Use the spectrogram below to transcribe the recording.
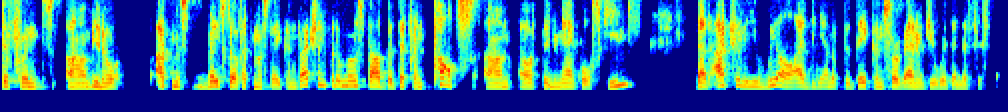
different, um, you know, basically of atmospheric convection for the most part, but different parts um, of the numerical schemes that actually will, at the end of the day, conserve energy within the system.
